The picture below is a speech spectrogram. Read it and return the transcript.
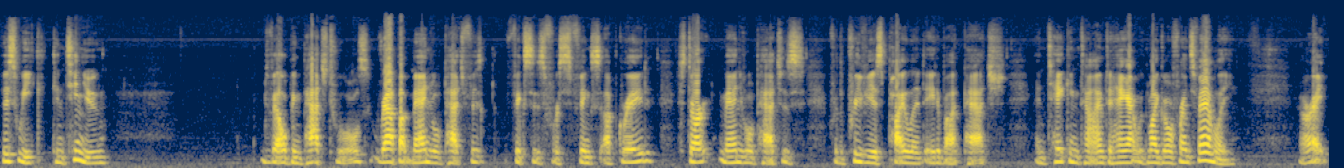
This week, continue developing patch tools, wrap up manual patch fi fixes for Sphinx upgrade, start manual patches for the previous Pylint Adabot patch, and taking time to hang out with my girlfriend's family. All right.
